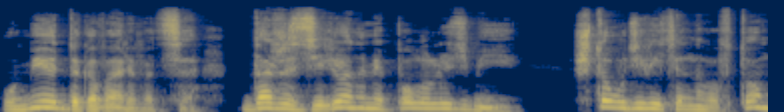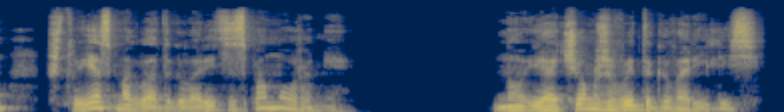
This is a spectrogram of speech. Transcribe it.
умеют договариваться даже с зелеными полулюдьми. Что удивительного в том, что я смогла договориться с поморами? Ну и о чем же вы договорились?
